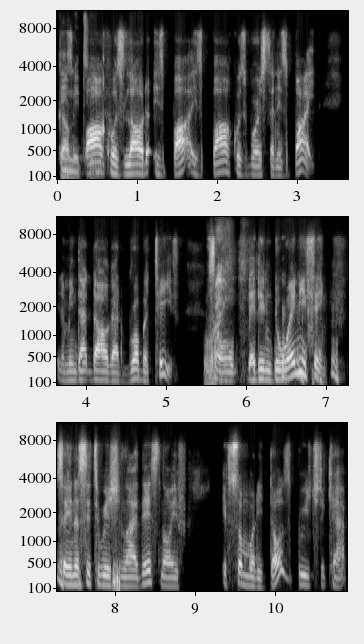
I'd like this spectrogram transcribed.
gummy his bark teeth. was loud. His bark his bark was worse than his bite. You know, I mean that dog had rubber teeth. So Right. they didn't do anything. so in a situation like this, now if if somebody does breach the cap,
